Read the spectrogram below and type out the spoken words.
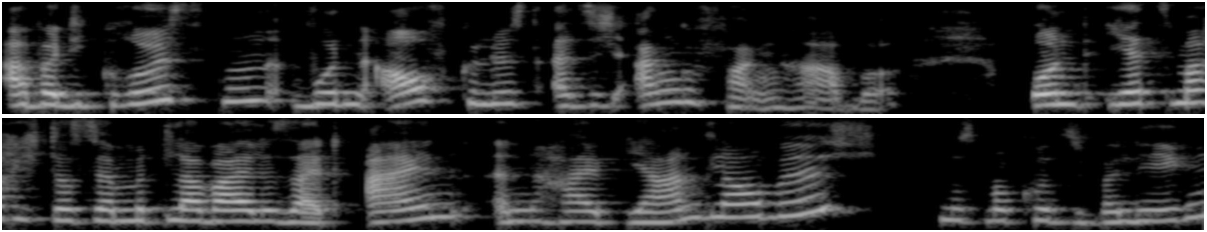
aber die größten wurden aufgelöst, als ich angefangen habe. Und jetzt mache ich das ja mittlerweile seit 1 1/2 Jahren, glaube ich. Ich muss mal kurz überlegen.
